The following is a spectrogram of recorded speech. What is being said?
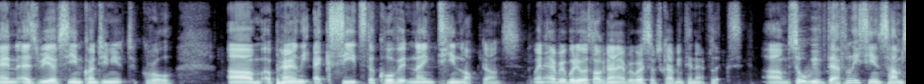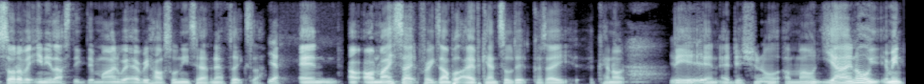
and as we have seen, continued to grow. Um, apparently exceeds the COVID nineteen lockdowns. When everybody was locked down, everybody was subscribing to Netflix. Um, so we've definitely seen some sort of an inelastic demand where every household needs to have Netflix, lah. Yeah. And uh, on my side, for example, I have cancelled it because I cannot pay did? an additional amount. Yeah, I know. I mean,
